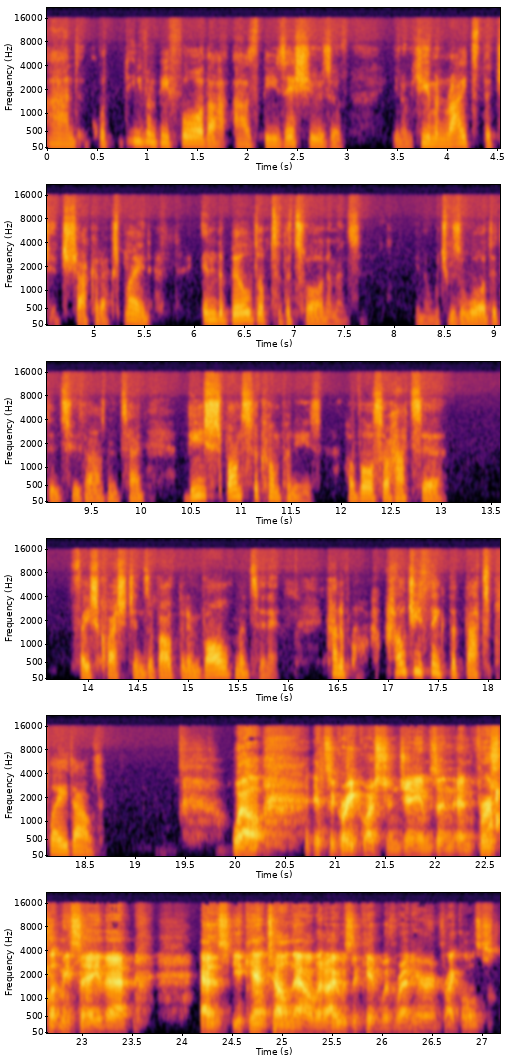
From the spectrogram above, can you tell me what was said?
and but even before that, as these issues of you know human rights that Shaka explained, in the build up to the tournament, you know, which was awarded in 2010, these sponsor companies have also had to face questions about their involvement in it. Kind of, how do you think that that's played out? Well, it's a great question, James. And and first, let me say that as you can't tell now, but I was a kid with red hair and freckles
